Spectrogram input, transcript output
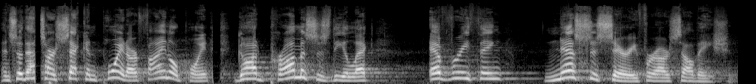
And so that's our second point, our final point. God promises the elect everything necessary for our salvation.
